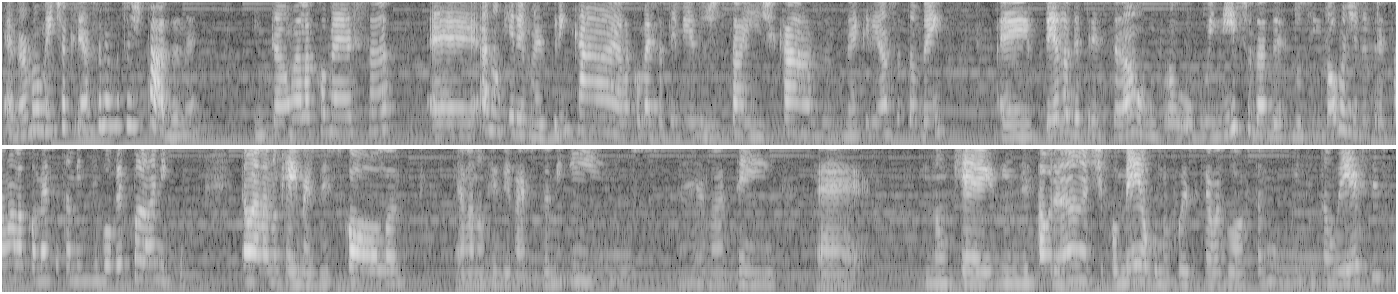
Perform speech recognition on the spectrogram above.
É, normalmente a criança é muito agitada, né? Então ela começa é, a não querer mais brincar, ela começa a ter medo de sair de casa, né? Criança também, é, pela depressão, o, o início da, dos sintomas de depressão, ela começa também a desenvolver pânico. Então ela não quer ir mais na escola, ela não quer ver mais os amiguinhos, né? ela tem é, não quer ir num restaurante, comer alguma coisa que ela gosta muito. Então esses,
